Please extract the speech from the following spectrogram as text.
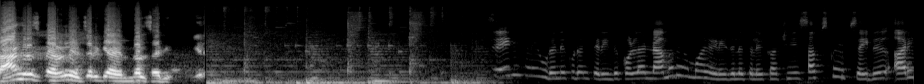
காங்கிரஸ்காரர்கள் எச்சரிக்கையாக இருந்தால் சரி. செய்திகளை உடனுக்குடன் தெரிந்து கொள்ள நமது அம்மா இணையதள தொலைக்காட்சியை சப்ஸ்கிரைப் செய்து அருகில்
